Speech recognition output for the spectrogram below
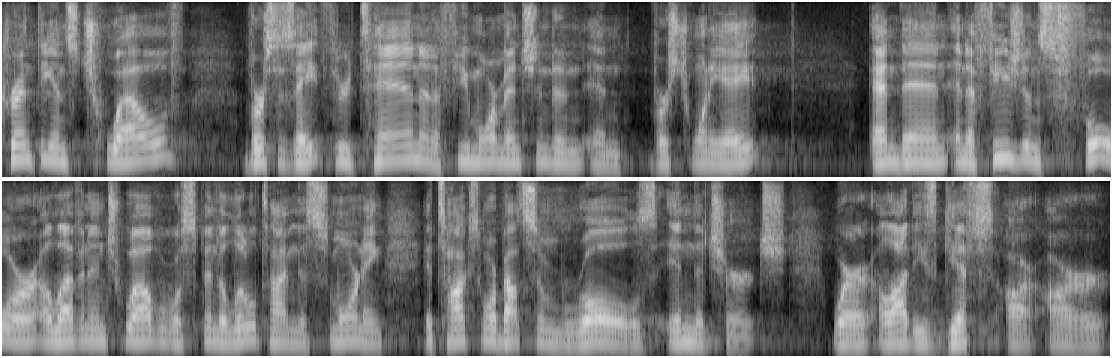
Corinthians 12, verses 8 through 10, and a few more mentioned in, in verse 28. And then in Ephesians 4 11 and 12, where we'll spend a little time this morning, it talks more about some roles in the church where a lot of these gifts are, are,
